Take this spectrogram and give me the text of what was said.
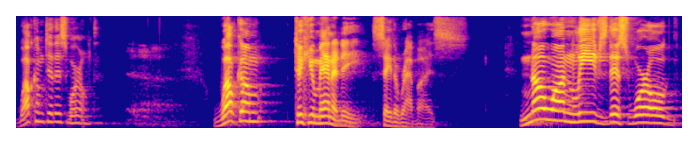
welcome to this world. welcome to humanity, say the rabbis. No one leaves this world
